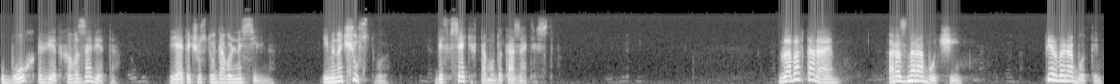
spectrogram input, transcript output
Бог Ветхого Завета. Я это чувствую довольно сильно. Именно чувствую, без всяких тому доказательств. Глава вторая. Разнорабочий. Первой работы.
